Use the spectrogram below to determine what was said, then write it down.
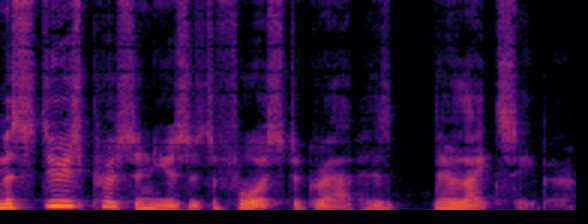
Mysterious person uses the force to grab his, their lightsaber.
